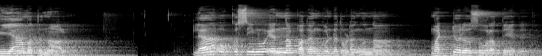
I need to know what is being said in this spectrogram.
ഖിയാമത്ത് നാൾ. ലാ ഉക്സിമു എന്ന പദം കൊണ്ട് തുടങ്ങുന്ന മറ്റൊരു സൂറത്തേത്.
